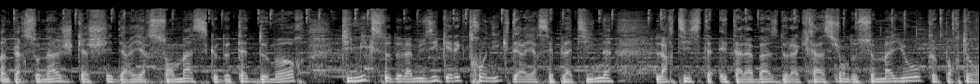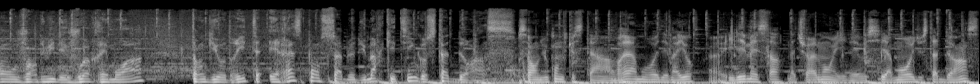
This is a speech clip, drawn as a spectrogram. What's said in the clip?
un personnage caché derrière son masque de tête de mort qui mixe de la musique électronique derrière ses platines. L'artiste est à la base de la création de ce maillot que porteront aujourd'hui les joueurs rémois. Tanguy Audrit est responsable du marketing au stade de Reims. On s'est rendu compte que c'était un vrai amoureux des maillots. Euh, il aimait ça, naturellement. Il est aussi amoureux du stade de Reims.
